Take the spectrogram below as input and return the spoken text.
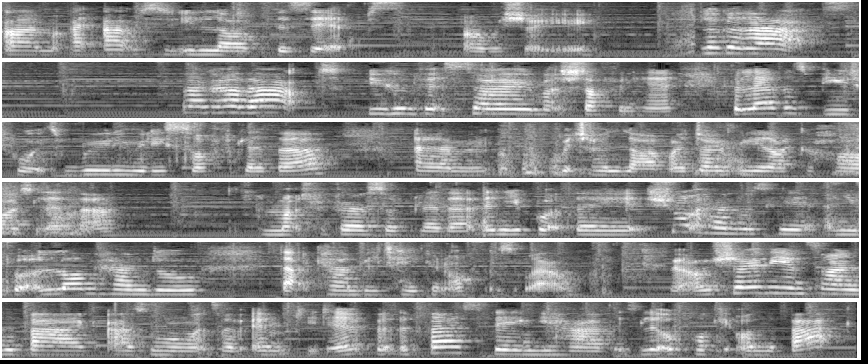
Um, I absolutely love the zips. I will show you. Look at that. Look at that. You can fit so much stuff in here. The leather's beautiful. It's really, really soft leather, um, which I love. I don't really like a hard leather much prefer soft leather. Then you've got the short handles here and you've got a long handle that can be taken off as well. But I'll show the inside of the bag as normal once I've emptied it. But the first thing you have is a little pocket on the back.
